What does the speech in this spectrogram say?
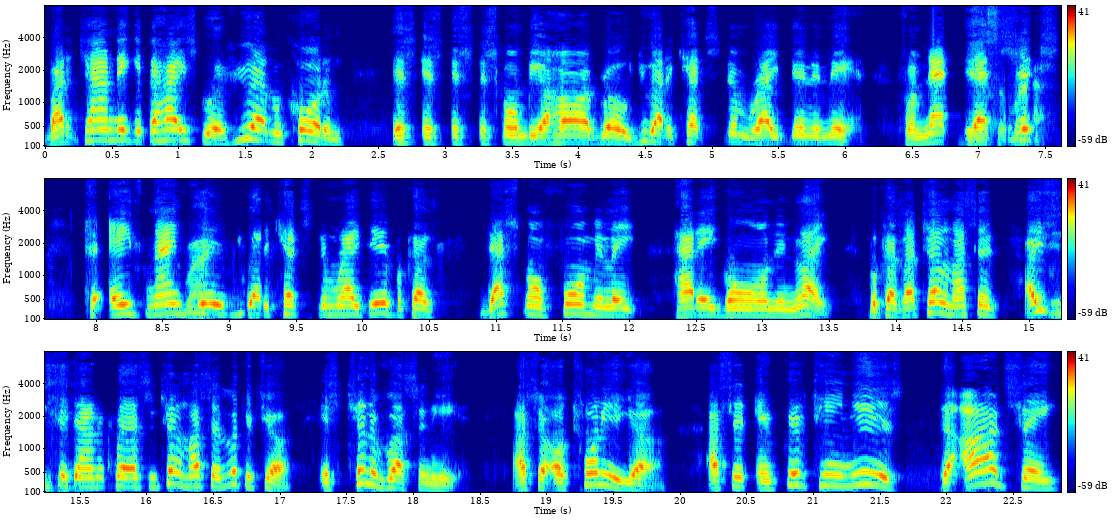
by the time they get to high school, if you haven't caught them, it's it's it's, it's going to be a hard road. You got to catch them right then and there. From that Yeah, that wrap. sixth to eighth, ninth Right. grade, you got to catch them right there because that's going to formulate how they go on in life. Because I tell them, I said, I used to sit down in class and tell them, I said, look at y'all, it's ten of us in here. I said, or twenty of y'all. I said, in fifteen years, the odds say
